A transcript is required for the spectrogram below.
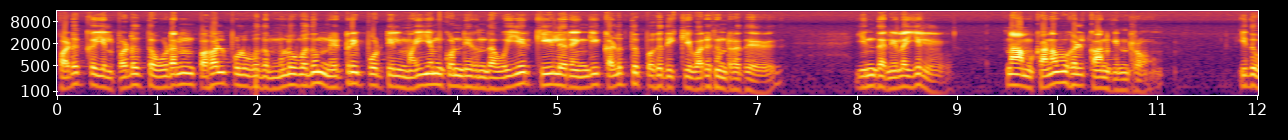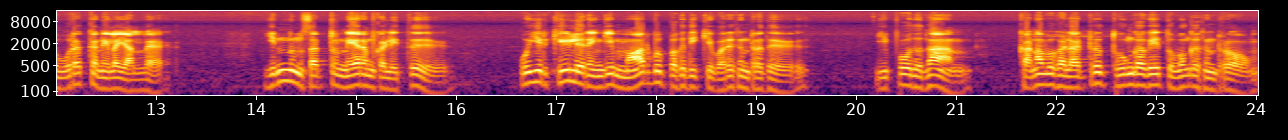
படுக்கையில் படுத்தவுடன் பகல் புழுவதும் முழுவதும் நெற்றிப்போட்டில் மையம் கொண்டிருந்த உயிர் கீழிறங்கி கழுத்து பகுதிக்கு வருகின்றது. இந்த நிலையில் நாம் கனவுகள் காண்கின்றோம். இது உறக்க நிலை அல்ல. இன்னும் சற்று நேரம் கழித்து உயிர் கீழிறங்கி மார்பு பகுதிக்கு வருகின்றது. இப்போதுதான் கனவுகளற்று தூங்கவே துவங்குகின்றோம்.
